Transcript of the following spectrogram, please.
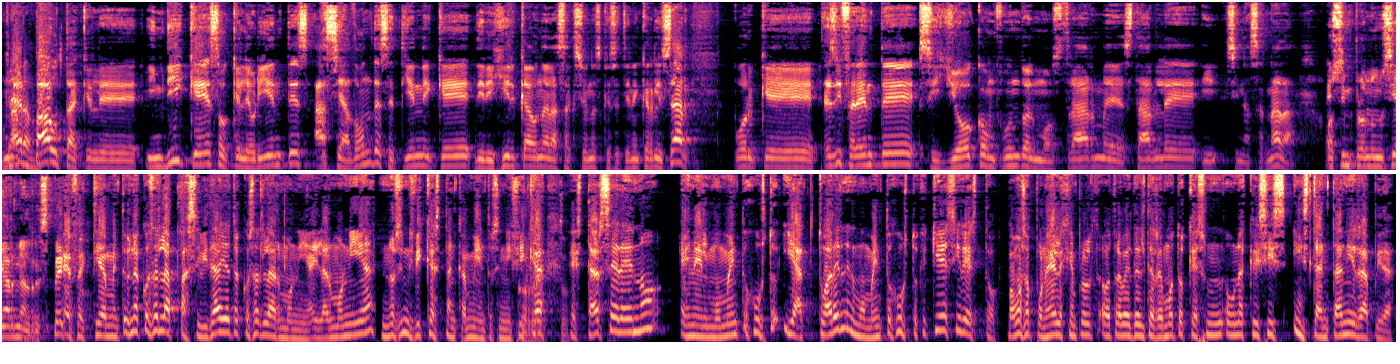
una pauta que le indiques o que le orientes hacia dónde se tiene que dirigir cada una de las acciones que se tienen que realizar porque es diferente si yo confundo el mostrarme estable y sin hacer nada o sin pronunciarme al respecto. Efectivamente, una cosa es la pasividad y otra cosa es la armonía. Y la armonía no significa estancamiento, significa estar sereno en el momento justo y actuar en el momento justo. ¿Qué quiere decir esto? Vamos a poner el ejemplo otra vez del terremoto, que es una crisis instantánea y rápida.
